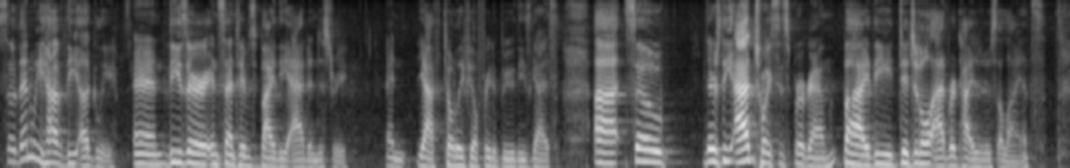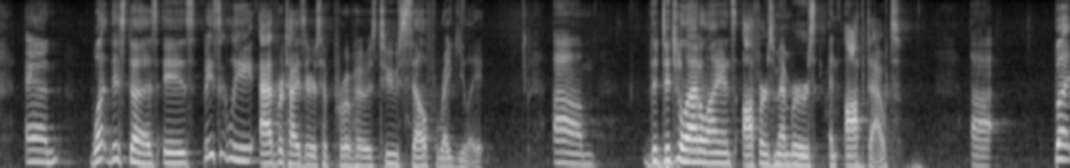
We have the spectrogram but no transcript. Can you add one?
So then we have the ugly, and these are incentives by the ad industry. And yeah, totally feel free to boo these guys. Uh, so there's the ad choices program by the Digital Advertisers Alliance. And what this does is basically advertisers have proposed to self-regulate. Um, the Digital Ad Alliance offers members an opt-out, uh, but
